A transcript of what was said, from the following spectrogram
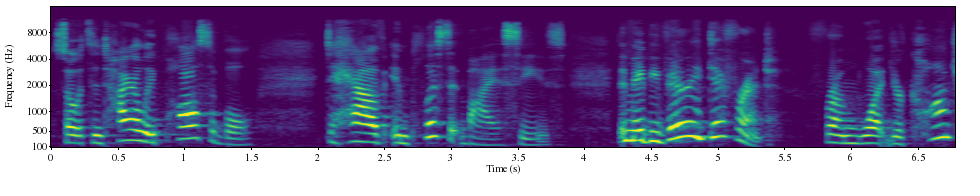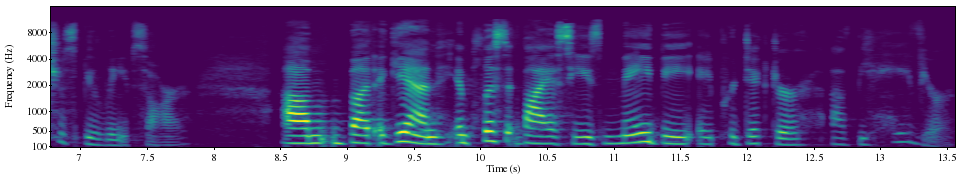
So it's entirely possible to have implicit biases that may be very different from what your conscious beliefs are. Um, but again, implicit biases may be a predictor of behavior.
